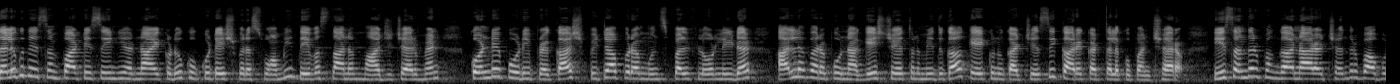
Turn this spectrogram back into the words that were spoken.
తెలుగుదేశం పార్టీ సీనియర్ నాయకుడు కుక్కుటేశ్వర స్వామి దేవస్థానం మాజీ chairman Kondepudi Prakash Pithapuram municipal floor leader Allavarapu Nagesh చేతుల మీదుగా కేకును కట్ చేసి కార్యకర్తలకు పంచారు. ఈ సందర్భంగా నారా చంద్రబాబు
